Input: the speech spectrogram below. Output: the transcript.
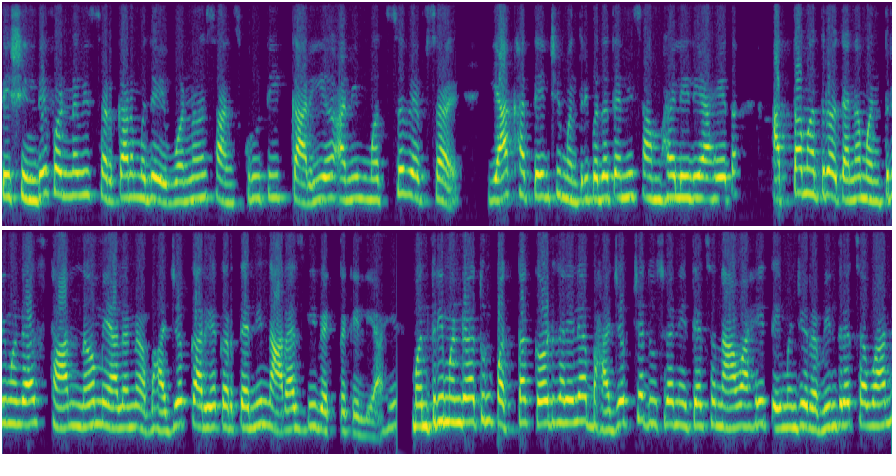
ते शिंदे फडणवीस सरकारमध्ये वन सांस्कृतिक कार्य आणि मत्स्य व्यवसाय या खात्यांची मंत्रीपदं त्यांनी सांभाळलेली आहेत. आता मात्र त्यांना मंत्रिमंडळात स्थान न मिळाल्यानं भाजप कार्यकर्त्यांनी नाराजगी व्यक्त केली आहे. मंत्रिमंडळातून पत्ता कट झालेल्या भाजपच्या दुसऱ्या नेत्याचं नाव आहे ते म्हणजे रवींद्र चव्हाण.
